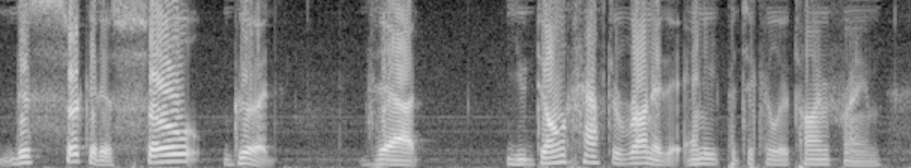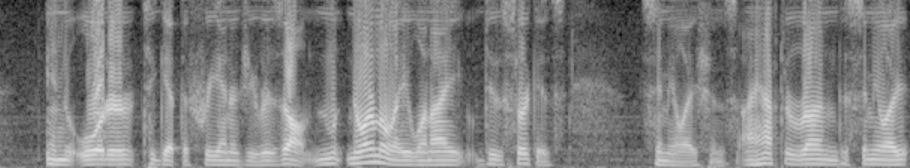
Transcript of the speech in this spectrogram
this circuit is so good that you don't have to run it at any particular time frame in order to get the free energy result. Normally when I do circuits simulations, I have to run the simulate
